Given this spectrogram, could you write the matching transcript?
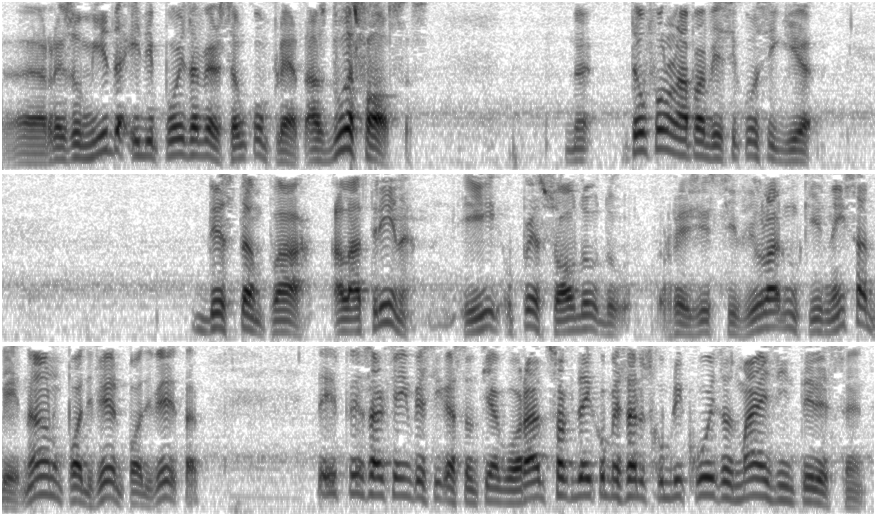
uh, resumida e depois a versão completa. As duas falsas. Né? Então foram lá para ver se conseguia destampar a latrina E o pessoal do, do, registro civil lá não quis nem saber. Não, não pode ver, não pode ver. Tá? Daí pensaram que a investigação tinha agorado, só que daí começaram a descobrir coisas mais interessantes.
